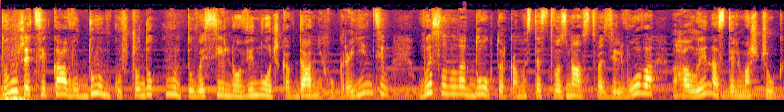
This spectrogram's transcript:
Дуже цікаву думку щодо культу весільного віночка в давніх українців висловила докторка мистецтвознавства зі Львова Галина Стельмащук.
